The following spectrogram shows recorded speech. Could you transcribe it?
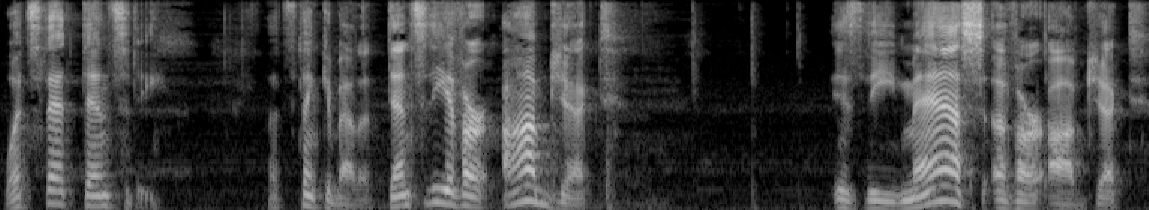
what's that density? Let's think about it. Density of our object is the mass of our object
